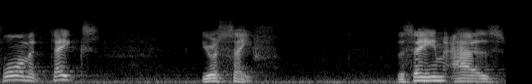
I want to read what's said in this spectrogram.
form it takes, you're safe. The same as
